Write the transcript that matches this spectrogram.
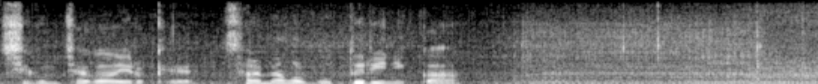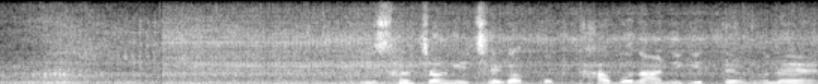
지금 제가 이렇게 설명을 못 드리니까 이 설정이 제가 꼭 답은 아니기 때문에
